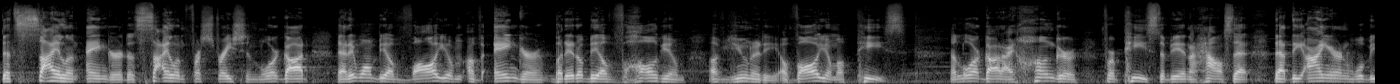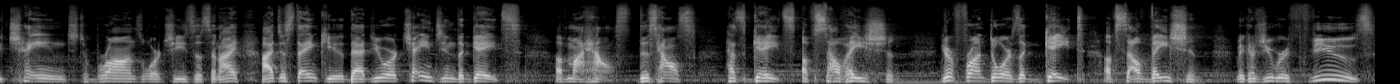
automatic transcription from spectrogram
That silent anger, the silent frustration, Lord God, that it won't be a volume of anger, but it'll be a volume of unity, a volume of peace. And Lord God, I hunger for peace to be in a house that, that the iron will be changed to bronze, Lord Jesus. And I, I just thank you that you are changing the gates of my house. This house has gates of salvation. Your front door is a gate of salvation because you refuse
